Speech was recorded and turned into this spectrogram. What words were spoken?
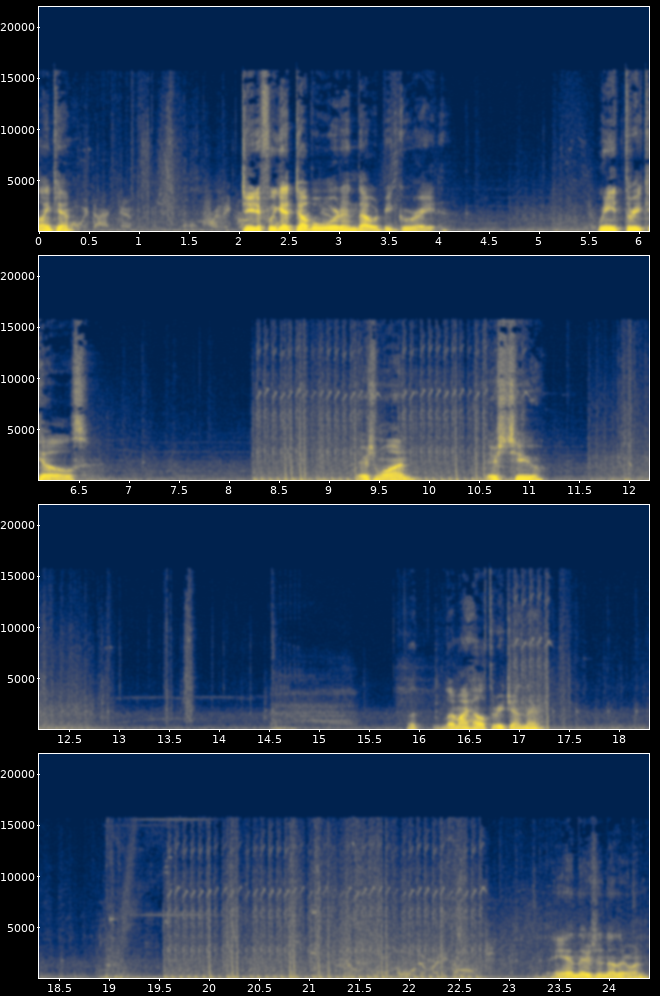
Flank him. Dude, if we get double warden, that would be great. We need three kills. There's one. There's two. Let, let my health regen there. And there's another one.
